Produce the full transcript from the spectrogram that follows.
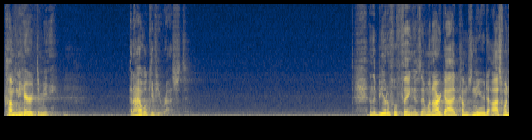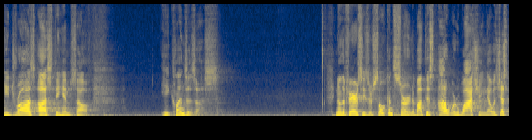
Come near to me, and I will give you rest. And the beautiful thing is that when our God comes near to us, when He draws us to Himself, He cleanses us. You know, the Pharisees are so concerned about this outward washing that was just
